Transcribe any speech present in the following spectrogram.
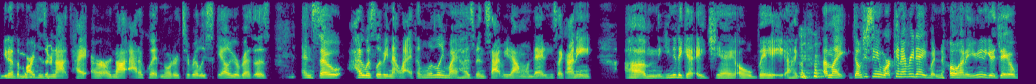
you know, the mm-hmm. margins are not tight or are not adequate in order to really scale your business. And so I was living that life and literally my husband sat me down one day and he's like, honey, um, you need to get a job. Like, I'm like, don't you see me working every day? But no, honey, you need to get a job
